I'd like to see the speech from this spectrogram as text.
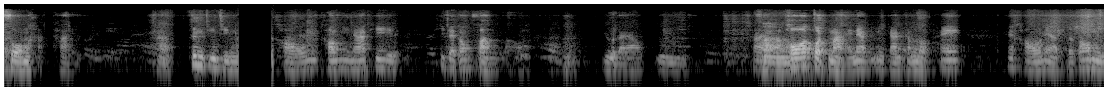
ระทรวงมหาดไทยครับซึ่งจริงๆเขาเขามีหน้าที่ที่จะต้องฟังเราอยู่แล้วอืม ใช่ฟังครับเพราะว่ากฎหมายเนี่ยมีการกำหนดให้ให้เขาเนี่ยจะต้องมี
